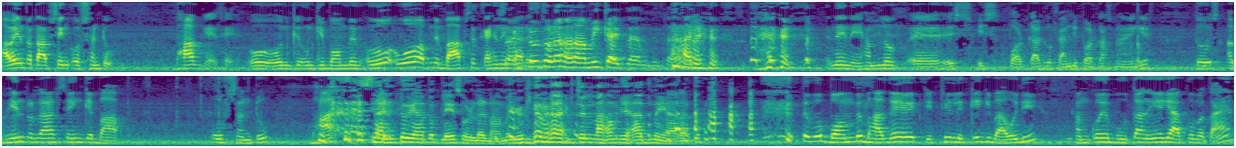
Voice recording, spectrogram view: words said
अभिन प्रताप सिंह और संटू भाग गए थे। वो उनके उनकी बॉम्बे में वो वो अपने बाप से कह नहीं पा रहे थोड़ा हरामी का अरे। नहीं नहीं हम लोग इस इस पॉडकास्ट को फैमिली पॉडकास्ट बनाएँगे। तो अभिन प्रताप सिंह के बाप संटू। संटू यहाँ पे प्लेस होल्डर नाम है क्योंकि हमें एक्चुअल नाम याद नहीं आ रहा। तो वो बॉम्बे भाग गए एक चिट्ठी लिख के कि बाबूजी हमको ये भूता नहीं है कि आपको बताएँ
